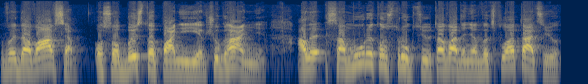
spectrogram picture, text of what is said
видавався особисто пані Євчук Ганні. Але саму реконструкцію та введення в експлуатацію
